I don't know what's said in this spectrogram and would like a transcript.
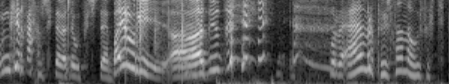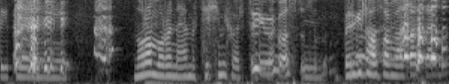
үнэхээр гайхамшигтай байлаа үзэгчтэй баяр хүргэе аа тэгэж Бүр амар персона үүсгчдэг тийм. Нуруу муруу амар цэхмих тийм болчихсон. болж Ийм байна Бэргэл холон болоод байна.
